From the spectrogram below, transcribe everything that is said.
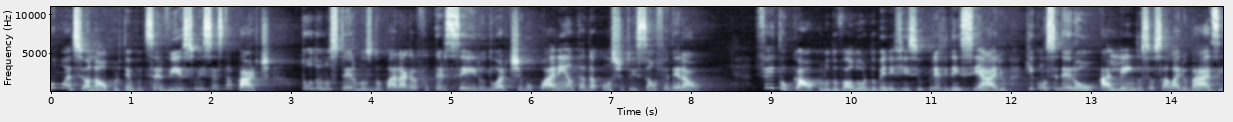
como adicional por tempo de serviço e sexta parte, tudo nos termos do parágrafo 3 do artigo 40 da Constituição Federal. Feito o cálculo do valor do benefício previdenciário, que considerou, além do seu salário base,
